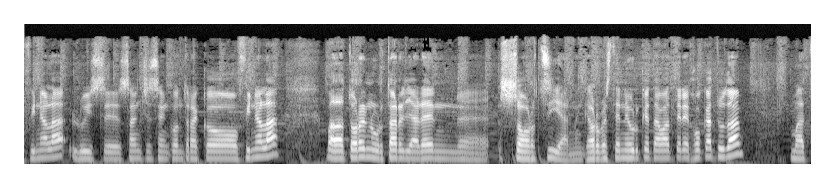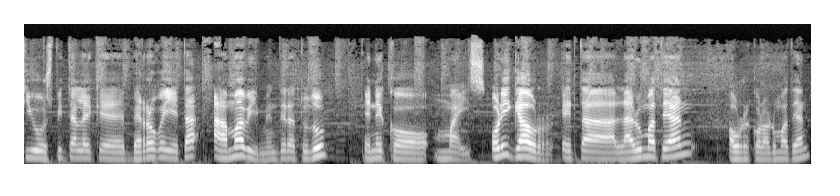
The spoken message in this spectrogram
finala, Luis eh, Sánchezen kontrako finala, badatorren urtarrilaren eh, sortzian. Gaur beste neurketa bat ere jokatu da, Matiu Hospitalek berrogei eta amabi menderatu du eneko maiz. Hori gaur eta larun batean, aurreko larun batean,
